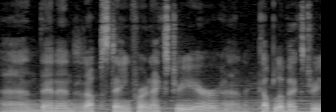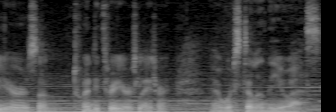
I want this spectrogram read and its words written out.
and then ended up staying for an extra year and a couple of extra years and 23 years later uh, we're still in the US.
